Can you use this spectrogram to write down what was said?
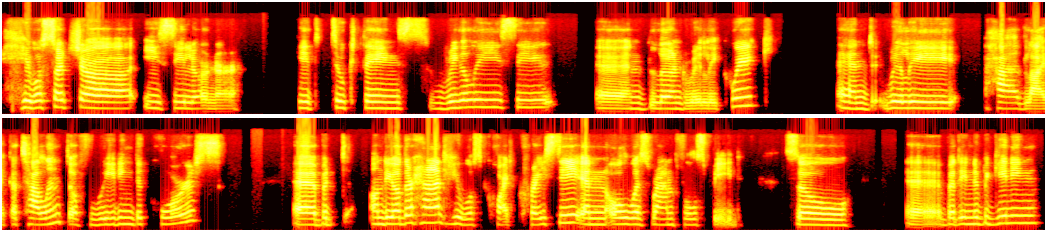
he was such a easy learner. He took things really easy and learned really quick and really had like a talent of reading the course. Uh, but on the other hand, he was quite crazy and always ran full speed. So, uh, but in the beginning,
